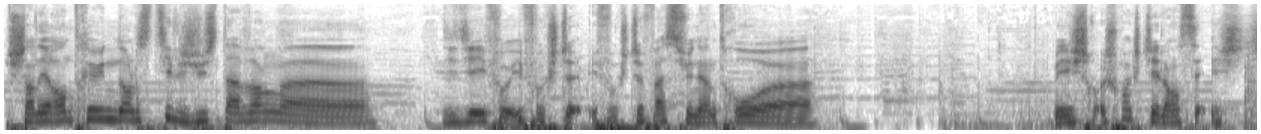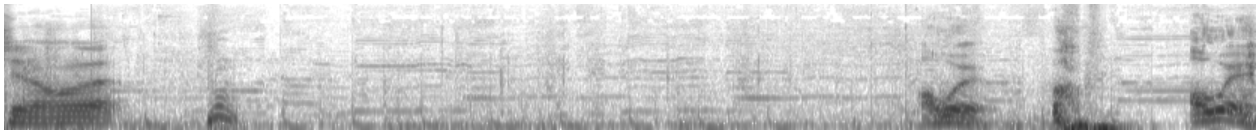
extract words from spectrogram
J'en ai rentré une dans le style juste avant. euh, Didier, il faut, il, faut que je te, il faut que je te fasse une intro. euh, Mais je, je crois que je t'ai lancé. Je t'ai lan- euh, Boum. Oh ouais. Oh, Oh ouais.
